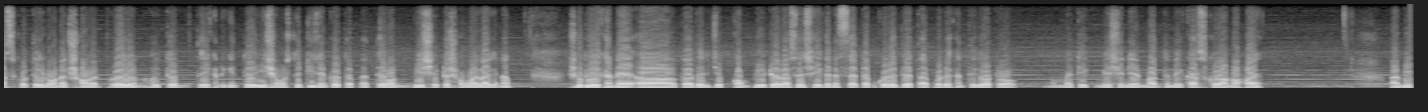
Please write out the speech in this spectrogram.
কাজ করতে গেলে অনেক সময়ের প্রয়োজন হইতো। তো এখানে কিন্তু এই সমস্ত ডিজাইন করতে আপনার তেমন বেশি একটা সময় লাগে না। শুধু এখানে তাদের যে কম্পিউটার আছে, সেখানে সেট করে দেয়। তারপর এখান থেকে অটোমেটিক মেশিনের মাধ্যমে কাজ করানো হয়। আমি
